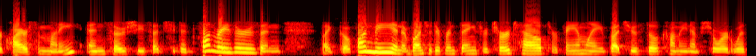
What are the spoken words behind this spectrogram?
require some money, and so she said she did fundraisers and like GoFundMe and a bunch of different things. Her church helped, her family, but she was still coming up short with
